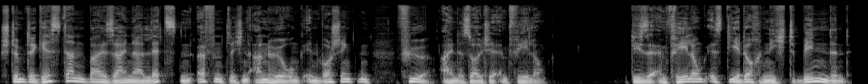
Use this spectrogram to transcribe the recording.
stimmte gestern bei seiner letzten öffentlichen Anhörung in Washington für eine solche Empfehlung. Diese Empfehlung ist jedoch nicht bindend.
